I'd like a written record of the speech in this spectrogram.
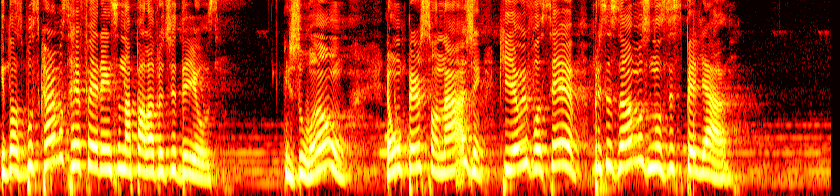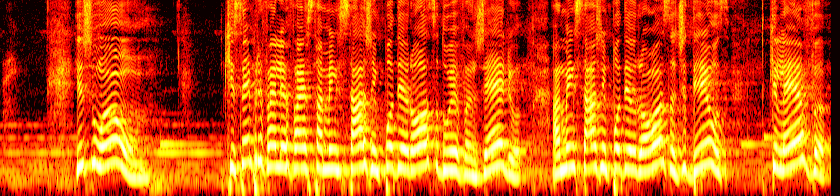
e nós buscarmos referência na palavra de Deus. E João é um personagem que eu e você precisamos nos espelhar. E João, que sempre vai levar essa mensagem poderosa do Evangelho, a mensagem poderosa de Deus, que leva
